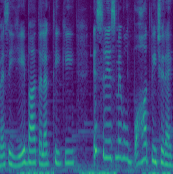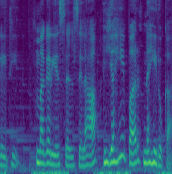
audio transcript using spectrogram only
वैसे ये बात अलग थी कि इस रेस में वो बहुत पीछे रह गई थी, मगर ये सिलसिला यहीं पर नहीं रुका।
